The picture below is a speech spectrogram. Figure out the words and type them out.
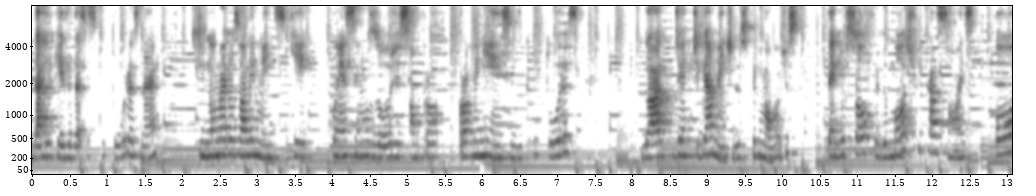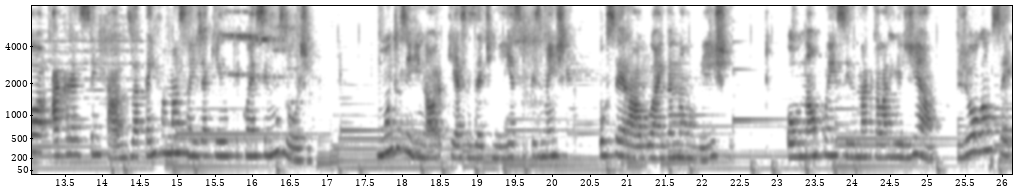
da riqueza dessas culturas, né? Inúmeros alimentos que conhecemos hoje são pro, provenientes de culturas lá de antigamente, dos primórdios, tendo sofrido modificações ou acrescentados até informações daquilo que conhecemos hoje. Muitos ignoram que essas etnias, simplesmente por ser algo ainda não visto ou não conhecido naquela região, julgam-se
